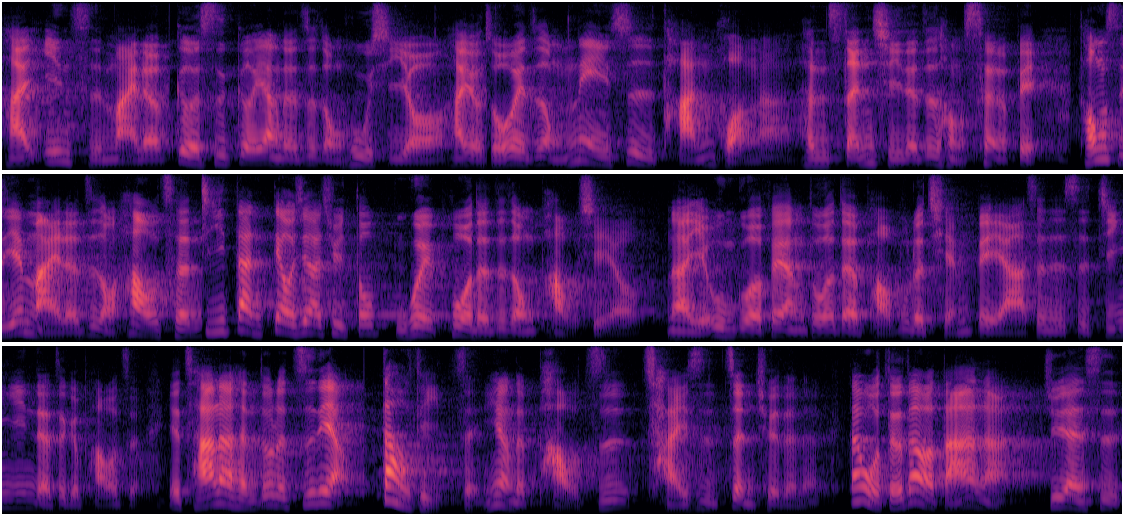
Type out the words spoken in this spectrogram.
还因此买了各式各样的这种护膝哦，还有所谓这种内置弹簧啊，很神奇的这种设备。同时也买了这种号称鸡蛋掉下去都不会破的这种跑鞋哦。那也问过非常多的跑步的前辈啊，甚至是精英的这个跑者，也查了很多的资料，到底怎样的跑姿才是正确的呢？但我得到的答案啊，居然是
